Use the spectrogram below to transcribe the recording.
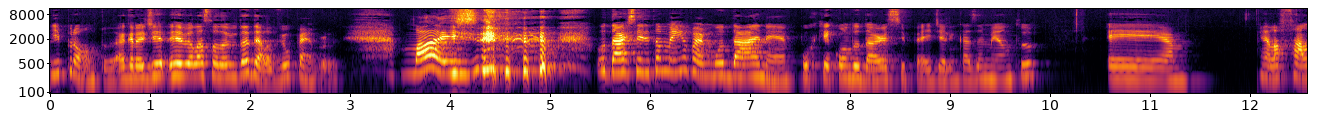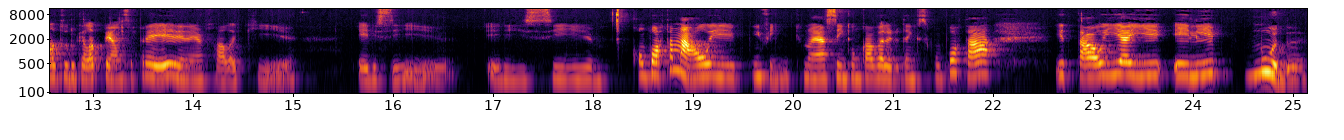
e pronto. A grande revelação da vida dela, viu Pemberley. Mas o Darcy ele também vai mudar, né? Porque quando o Darcy pede ela em casamento, é... ela fala tudo que ela pensa para ele, né? Fala que ele se ele se comporta mal e, enfim, que não é assim que um cavaleiro tem que se comportar e tal. E aí ele muda.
